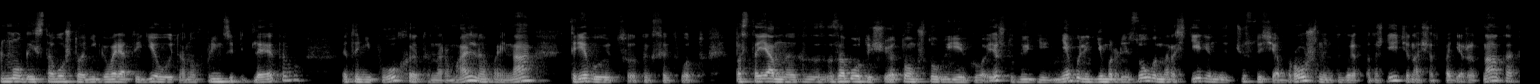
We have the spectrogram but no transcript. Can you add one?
многое из того, что они говорят и делают, оно в принципе для этого. Это неплохо, это нормально, война требует, так сказать, вот постоянных забот еще о том, что у людей голове, чтобы люди не были деморализованы, растеряны, чувствуя себя брошенными, говорят, подождите, нас сейчас поддержит НАТО,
